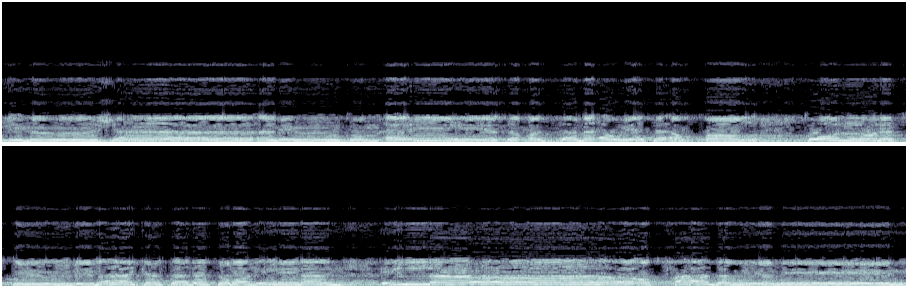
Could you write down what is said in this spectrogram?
لمن شاء منكم أن يتقدم أو يتأخر. كل نفس بما كسبت رهينا إلا أصحاب اليمين.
